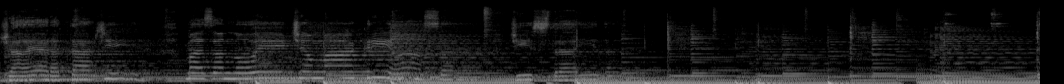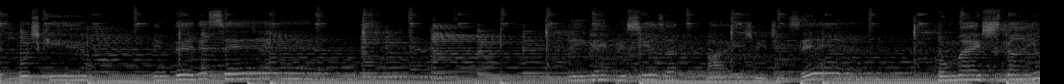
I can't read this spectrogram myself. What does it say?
Já era tarde, mas a noite é uma criança distraída. Depois que eu envelhecer, ninguém precisa mais me dizer como é estranho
